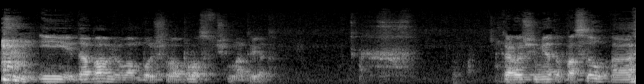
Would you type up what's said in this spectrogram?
И добавлю вам больше вопросов, чем ответов. Короче, мета-посыл. А,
